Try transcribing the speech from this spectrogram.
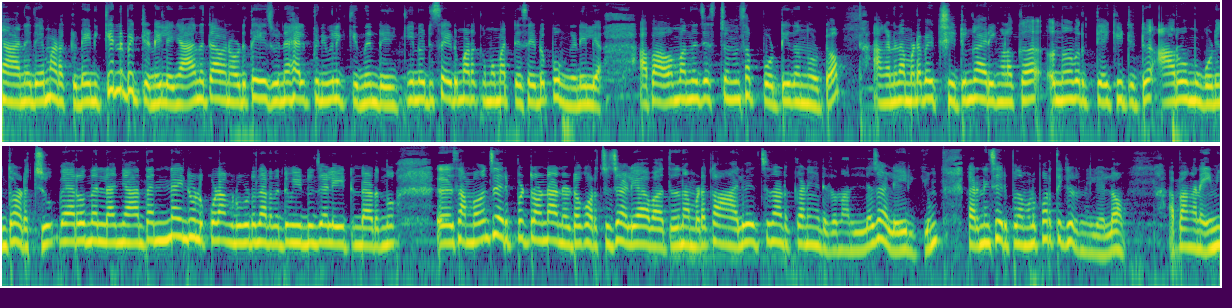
ഞാനിതേ മടക്കണ്ടേ. എനിക്ക് തന്നെ പറ്റണില്ല. ഞാൻ എന്നിട്ട് അവനോട് തേജുവിനെ ഹെൽപ്പിന് വിളിക്കുന്നുണ്ട്. എനിക്ക് ഇങ്ങനെ ഒരു സൈഡ് മടക്കുമ്പോൾ മറ്റേ സൈഡ് പൊങ്ങണില്ല. അപ്പോൾ അവൻ വന്ന് ജസ്റ്റ് ഒന്ന് സപ്പോർട്ട് ചെയ്ത് തന്നു കേട്ടോ അങ്ങനെ നമ്മുടെ ബെഡ്ഷീറ്റും കാര്യങ്ങളൊക്കെ ഒന്ന് വൃത്തിയാക്കി ഇട്ടിട്ട് ആ റൂമും കൂടിയും തുടച്ചു. വേറെ ഒന്നല്ല ഞാൻ തന്നെ അതിന്റെ ഉള്ളിൽ കൂടെ അങ്ങോട്ട് കൂടെ നടന്നിട്ട് വീണ്ടും ചളിയായിട്ടുണ്ടായിരുന്നു. സംഭവം ചെരുപ്പിട്ടുകൊണ്ടാണ് കേട്ടോ കുറച്ച് ചളി ആവാത്തത് നമ്മുടെ കാൽ വെച്ച് നടക്കുകയാണെങ്കിൽ കേട്ടോ നല്ല ചളിയായിരിക്കും. കാരണം ഈ ചെരുപ്പ് നമ്മൾ പുറത്തേക്ക് ഇടുന്നില്ലല്ലോ. അപ്പം അങ്ങനെ ഇനി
